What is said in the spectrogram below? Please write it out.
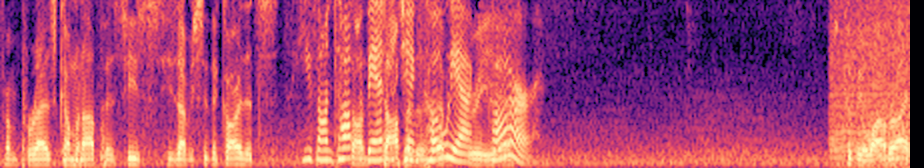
from Perez coming Mm-hmm. up as he's he's obviously the car that's He's on top on of Andy top of the Jankowiak's 73, yeah. car. could be a wild ride.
